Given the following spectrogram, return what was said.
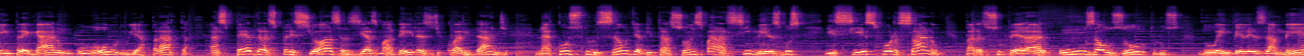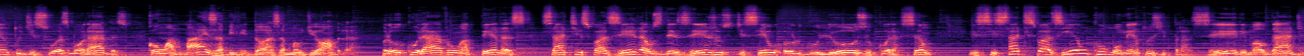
empregaram o ouro e a prata, as pedras preciosas e as madeiras de qualidade na construção de habitações para si mesmos e se esforçaram para superar uns aos outros no embelezamento de suas moradas com a mais habilidosa mão de obra. Procuravam apenas satisfazer aos desejos de seu orgulhoso coração e se satisfaziam com momentos de prazer e maldade,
